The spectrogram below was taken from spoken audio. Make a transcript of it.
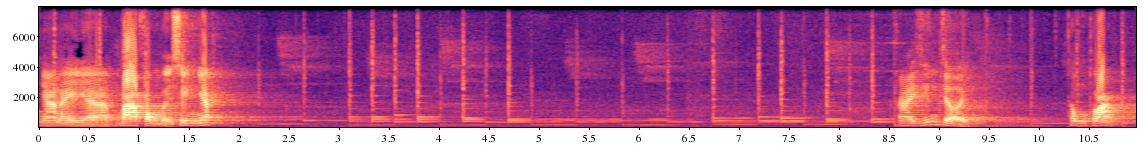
Nhà này à, 3 phòng vệ sinh nhé hai giếng trời thông thoáng.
